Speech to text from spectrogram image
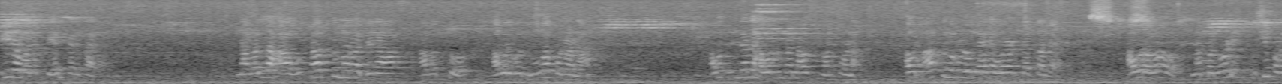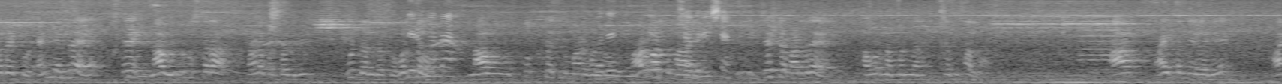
ವೀರವನಕ್ಕೆ ಅಂತ ಕರೀತಾರೆ ನಾವೆಲ್ಲ ಆ ಹುತಾತ್ಮರ ದಿನ ಅವತ್ತು ಅವ್ರಿಗೊಂದು ಹೂವು ಕೊಡೋಣ. ಅವತ್ತಿಂದಲೇ ಅವರನ್ನು ನಾವು ಸ್ಮರಿಸೋಣ. ಅವ್ರ ಆತ್ಮಗಳು ಮೇಲೆ ಓಡಾಡ್ತಾ ಇರ್ತವೆ ಅವರು ನಮ್ಮ ನೋಡಿ ಖುಷಿ ಪಡಬೇಕು. ಹೆಂಗೆ ಅಂದ್ರೆ ಏ ನಾವು ಇದಕ್ಕೋಸ್ಕರ ಪ್ರಾಣ ಪಡ್ಕೊಂಡ್ವಿ ಗುಡ್ ಅನ್ಬೇಕು ಹೊರತು ನಾವು ತಪ್ಪು ಮಾಡಬಾರ್ದು ಮಾಡಬಾರ್ದು ಮಾಡಿ. ಇಲ್ಲಿ ಚೇಷ್ಟೆ ಮಾಡಿದ್ರೆ ಅವ್ರು ನಮ್ಮನ್ನ ಕ್ಷಮಿಸಲ್ಲ. ಆ ತಾಯಿ ತಂದೆಗಳಿಗೆ ಆ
